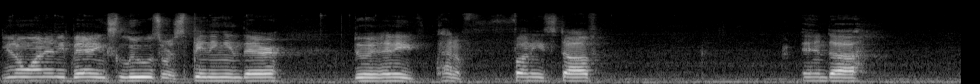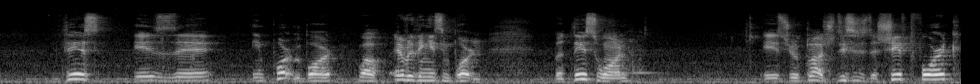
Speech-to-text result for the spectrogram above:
you don't want any bearings loose or spinning in there doing any kind of funny stuff. And uh, this is the important part well everything is important but this one is your clutch. This is the shift fork.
